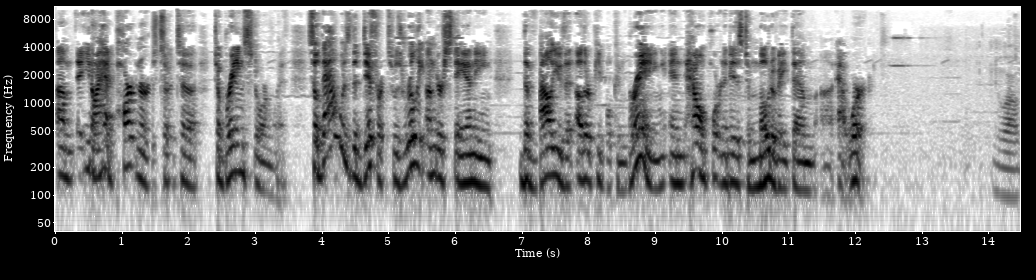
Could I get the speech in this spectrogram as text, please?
Um, you know, I had partners to, to, to brainstorm with. So that was the difference was really understanding the value that other people can bring and how important it is to motivate them uh, at work. Wow.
